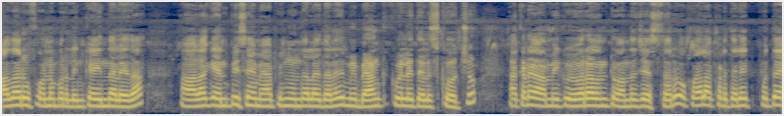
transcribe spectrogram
ఆధార్ ఫోన్ నెంబర్ లింక్ అయిందా లేదా అలాగే ఎన్పిసిఐ మ్యాపింగ్ ఉందా లేదా అనేది మీ బ్యాంకుకి వెళ్ళి తెలుసుకోవచ్చు. అక్కడ మీకు వివరాలంటూ అందజేస్తారు. ఒకవేళ అక్కడ తెలియకపోతే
